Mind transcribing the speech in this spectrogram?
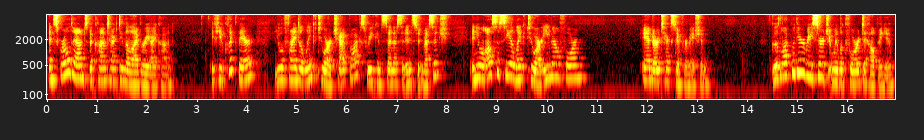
and scroll down to the Contacting the Library icon. If you click there, you will find a link to our chat box where you can send us an instant message, and you will also see a link to our email form and our text information. Good luck with your research, and we look forward to helping you.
